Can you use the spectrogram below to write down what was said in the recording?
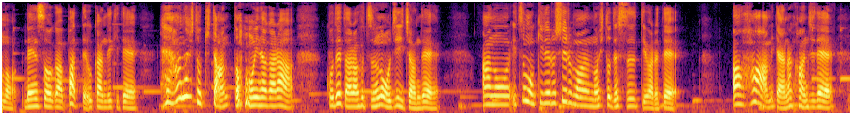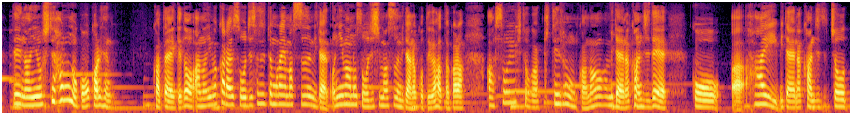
の連想がパッて浮かんできて「えあんな人来たん?」と思いながらこう出たら普通のおじいちゃんで「あのいつも着てるシルバーの人です」って言われて「あはあ」みたいな感じでで何をしてはるのか分からへん方やけど、あの、今から掃除させてもらいます、みたいな、お庭の掃除します、みたいなこと言わはったから、あ、そういう人が来てるんかな、みたいな感じで、こう、あ、はい、みたいな感じで、ちょ、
